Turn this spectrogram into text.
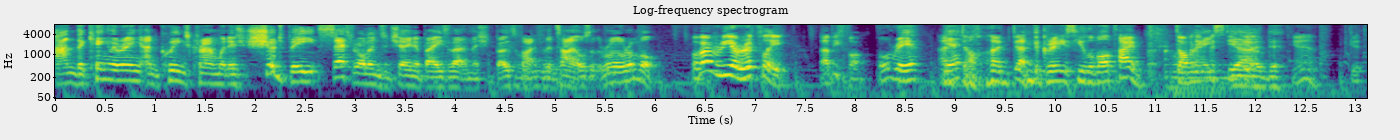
And the King of the Ring and Queen's Crown winners should be Seth Rollins and Shayna Baszler, and they should both fight for the titles at the Royal Rumble. What about Rhea Ripley? That'd be fun. Or Rhea. And, yeah. Dom- and the greatest heel of all time, Dominik my Mysterio. God. Yeah, good.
